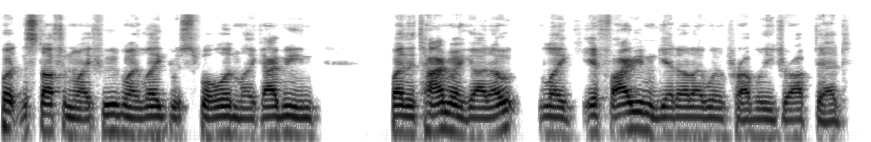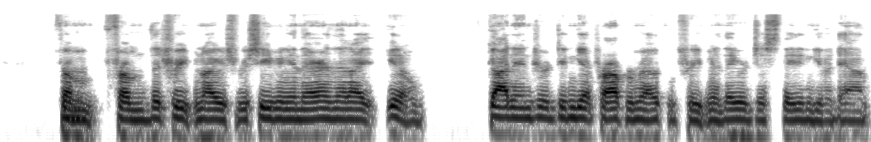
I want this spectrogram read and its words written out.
putting stuff in my food. My leg was swollen. Like, I mean, by the time I got out, like if I didn't get out, I would have probably dropped dead from mm from the treatment I was receiving in there. And then I, you know, got injured, didn't get proper medical treatment. They were just they didn't give a damn.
